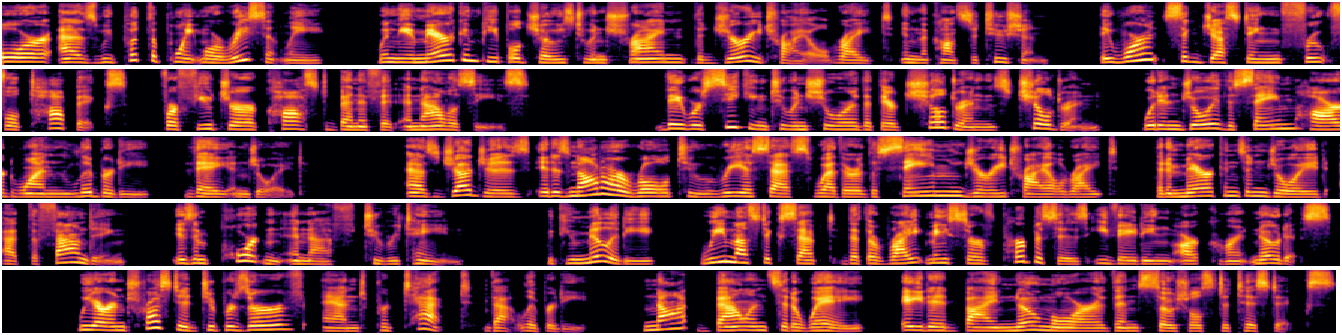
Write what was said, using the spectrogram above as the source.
Or, as we put the point more recently, when the American people chose to enshrine the jury trial right in the Constitution, they weren't suggesting fruitful topics for future cost benefit analyses. They were seeking to ensure that their children's children would enjoy the same hard won liberty they enjoyed. As judges, it is not our role to reassess whether the same jury trial right that Americans enjoyed at the founding is important enough to retain. With humility, we must accept that the right may serve purposes evading our current notice. We are entrusted to preserve and protect that liberty, not balance it away, aided by no more than social statistics.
